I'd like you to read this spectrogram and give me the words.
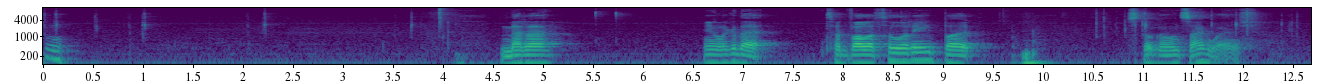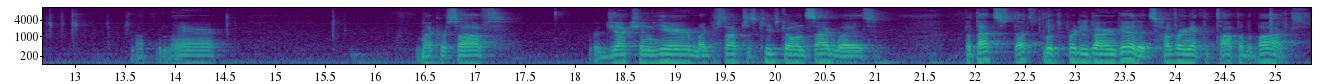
Hmm. Meta. Yeah, look at that. It's had volatility, but still going sideways. Nothing there. Microsoft rejection here. Microsoft just keeps going sideways. But that's that looks pretty darn good. It's hovering at the top of the box.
